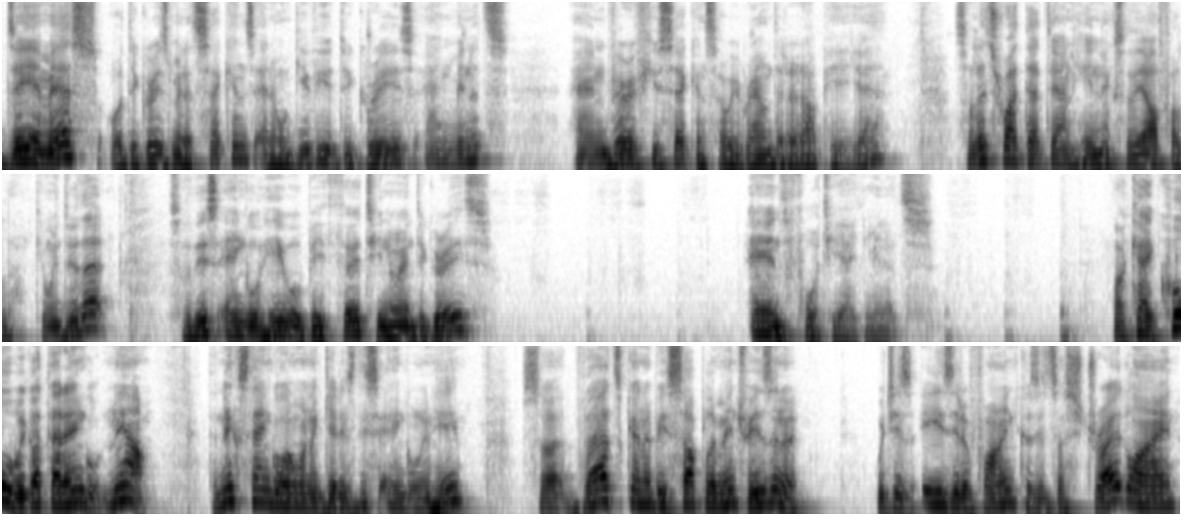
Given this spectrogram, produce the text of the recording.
DMS or degrees, minutes, seconds, and it will give you degrees and minutes and very few seconds. So we rounded it up here, yeah? So let's write that down here next to the alpha. Can we do that? So this angle here will be 39 degrees and 48 minutes. Okay, cool, we got that angle. Now, the next angle I want to get is this angle in here. So that's going to be supplementary, isn't it? Which is easy to find because it's a straight line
